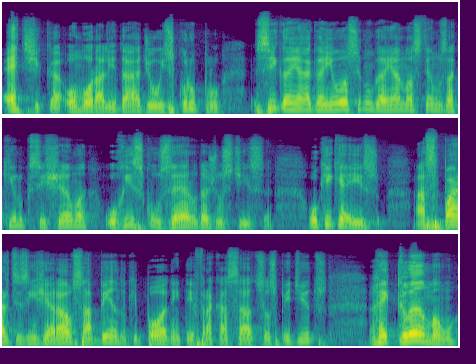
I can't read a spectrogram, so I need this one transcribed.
ética ou moralidade ou escrúpulo. Se ganhar, ganhou, se não ganhar, nós temos aquilo que se chama o risco zero da justiça. O que, é isso? As partes, em geral, sabendo que podem ter fracassado seus pedidos, reclamam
